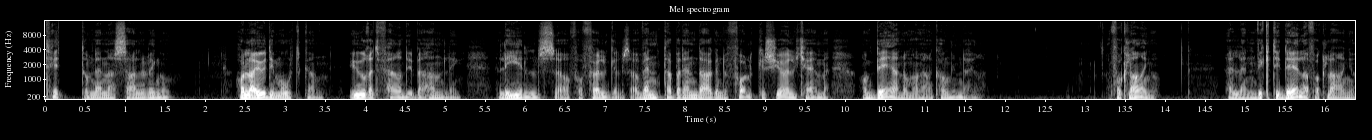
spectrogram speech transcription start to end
titt om denne salvinga, holde ut i motgang, urettferdig behandling, lidelse og forfølgelse, og vente på den dagen da folket sjøl kjem og ber han om å være kongen deres. Forklaringa, eller en viktig del av forklaringa,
